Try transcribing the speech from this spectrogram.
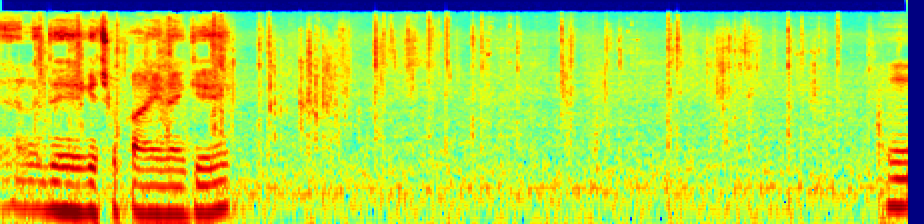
এখানে দেখে কিছু পাই নাকি Just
